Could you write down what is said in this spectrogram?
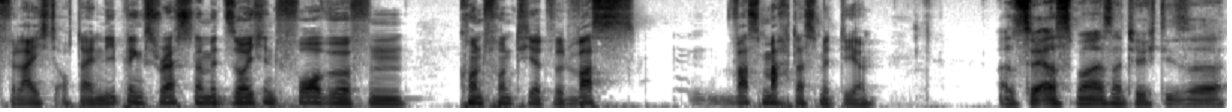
vielleicht auch dein Lieblingswrestler mit solchen Vorwürfen konfrontiert wird. Was, was macht das mit dir? Also zuerst mal ist natürlich diese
